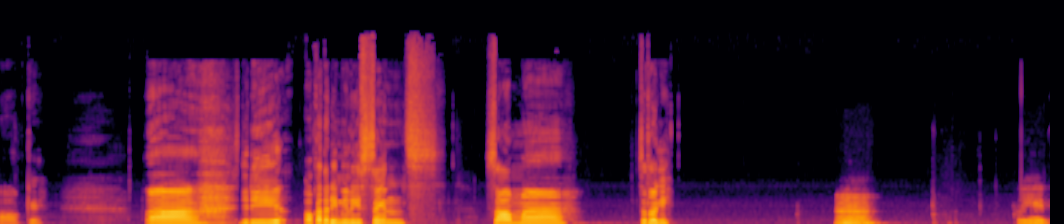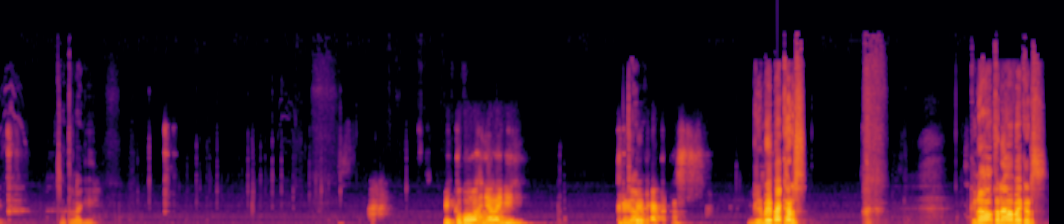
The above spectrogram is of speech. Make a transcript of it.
Oke. Ah, jadi Oka tadi milih Saints sama satu lagi? Hmm. Wait. Satu lagi. Pick ke bawahnya lagi. Green Bay? Packers. Green Bay Packers. kenapa kenapa Packers?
